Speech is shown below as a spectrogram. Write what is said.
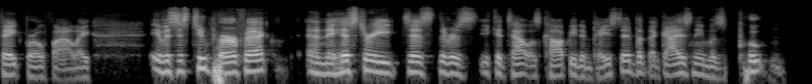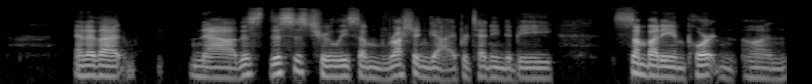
fake profile. Like it was just too perfect. And the history just there was you could tell it was copied and pasted, but the guy's name was Putin. And I thought, nah, this this is truly some Russian guy pretending to be somebody important on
